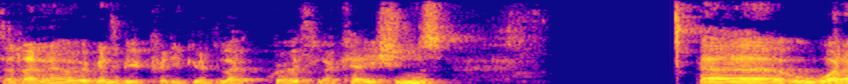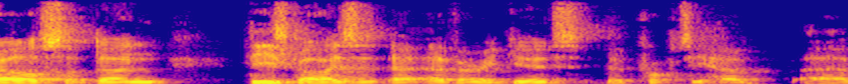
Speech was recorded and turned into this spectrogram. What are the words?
that I know are going to be pretty good lo- growth locations. Uh, what else I've done? these guys are, are, very good. The Property Hub uh,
